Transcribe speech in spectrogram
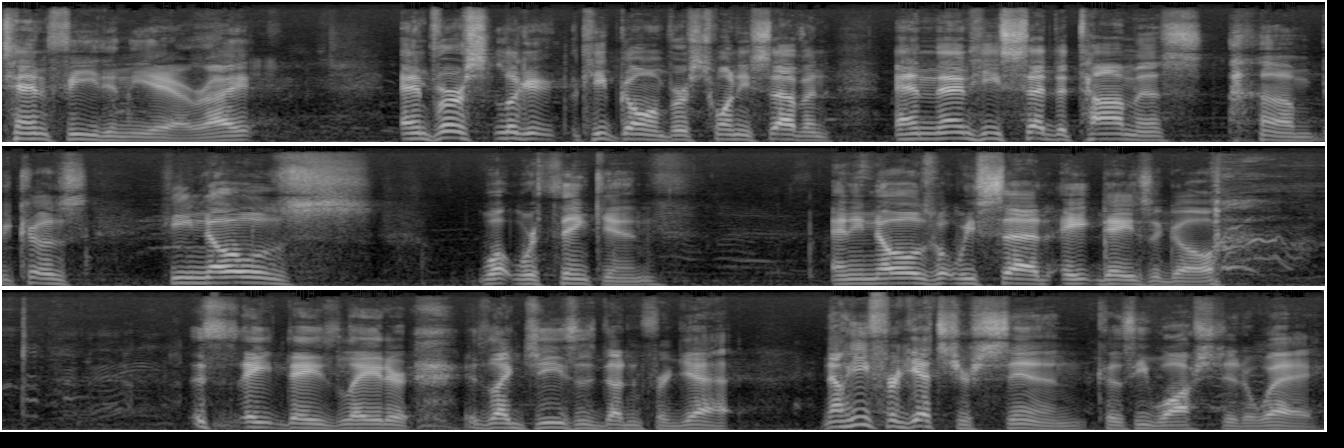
10 feet in the air, right? And verse, look at, keep going, verse 27. And then he said to Thomas, um, because he knows what we're thinking, and he knows what we said eight days ago. this is eight days later. It's like Jesus doesn't forget. Now he forgets your sin because he washed it away.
